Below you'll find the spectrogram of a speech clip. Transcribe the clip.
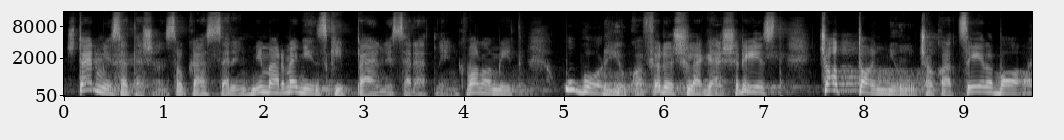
és természetesen szokás szerint mi már megint skippelni szeretnénk valamit, ugorjuk a fölösleges részt, csattanjunk csak a célba,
